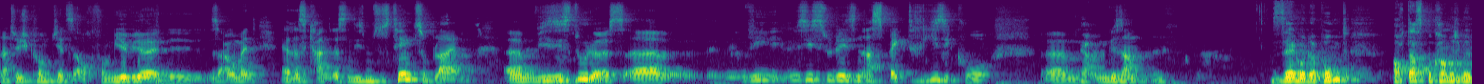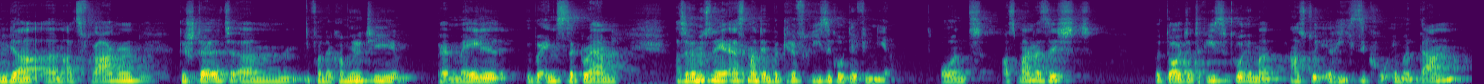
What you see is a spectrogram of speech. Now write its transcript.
natürlich kommt jetzt auch von mir wieder äh, das Argument, ja, riskant ist, in diesem System zu bleiben. Ähm, wie siehst du das? Äh, wie, wie, siehst du diesen Aspekt Risiko ähm, ja. im Gesamten? Sehr guter Punkt. Auch das bekomme ich immer wieder ähm, als Fragen gestellt ähm, von der Community per Mail, über Instagram. Also wir müssen hier erstmal den Begriff Risiko definieren. Und aus meiner Sicht bedeutet Risiko immer, hast du Risiko immer dann,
